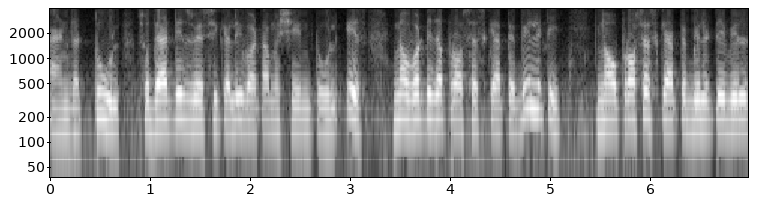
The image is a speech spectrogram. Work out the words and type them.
and the tool. So, that is basically what a machine tool is. Now, what is a process capability? Now, process capability will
